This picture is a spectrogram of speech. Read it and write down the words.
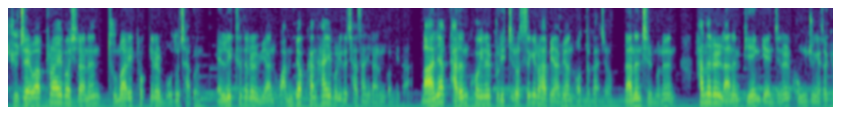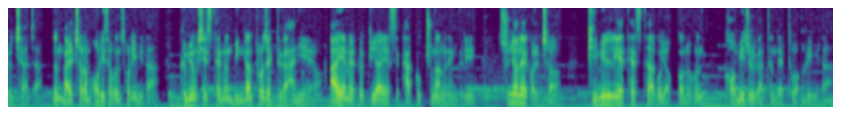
규제와 프라이버시라는 두 마리 토끼를 모두 잡은 엘리트들을 위한 완벽한 하이브리드 자산이라는 겁니다. 만약 다른 코인을 브릿지로 쓰기로 합의하면 어떡하죠? 라는 질문은 하늘을 나는 비행기 엔진을 공중에서 교체하자는 말처럼 어리석은 소리입니다. 금융 시스템은 민간 프로젝트가 아니에요. IMF, BIS 각국 중앙은행들이 수년에 걸쳐 비밀리에 테스트하고 엮어놓은 거미줄 같은 네트워크입니다.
